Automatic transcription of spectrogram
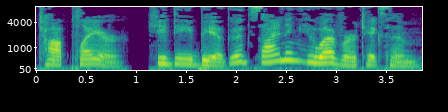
top player. He'd be a good signing whoever takes him.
